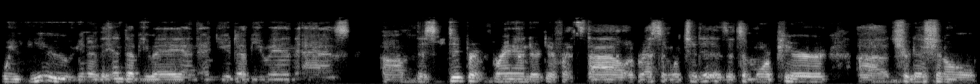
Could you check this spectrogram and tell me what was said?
we view you know the NWA and, and UWN as um, this different brand or different style of wrestling, which it is. It's a more pure, uh, traditional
